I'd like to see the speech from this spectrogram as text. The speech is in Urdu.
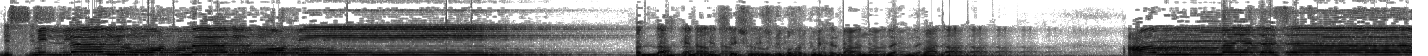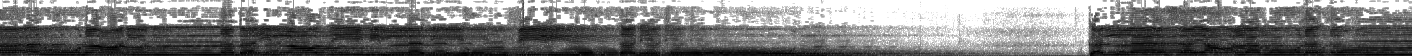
بسم اللہ الرحمن الرحیم اللہ کے نام سے شروع جو بہت مہربان رحم والا. عم يتساءلون عن النبأ العظيم الذي هم فيه مختلفون. كلا سيعلمون ثم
